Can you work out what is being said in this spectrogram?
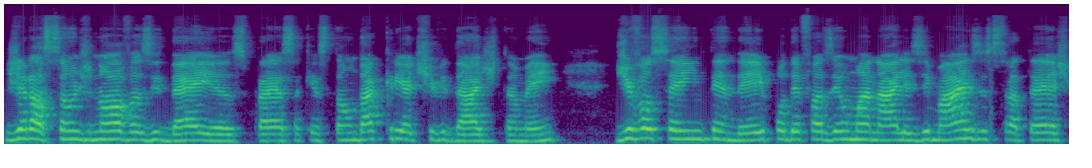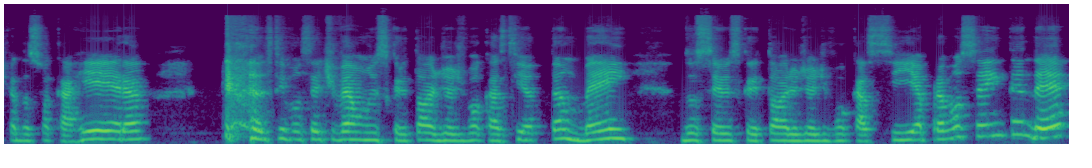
geração de novas ideias, para essa questão da criatividade também, de você entender e poder fazer uma análise mais estratégica da sua carreira, se você tiver um escritório de advocacia, também do seu escritório de advocacia, para você entender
